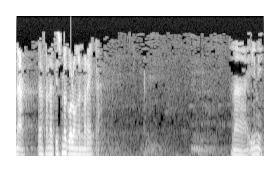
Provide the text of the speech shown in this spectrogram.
Nah dan fanatisme golongan mereka Nah, ini.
